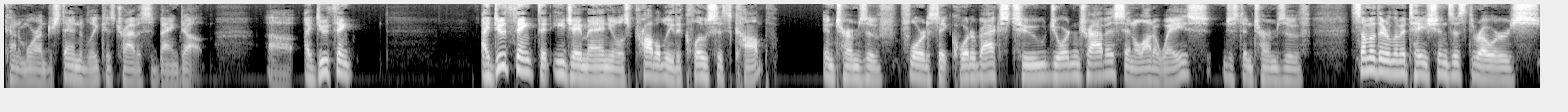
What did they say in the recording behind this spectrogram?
kind of more understandably because Travis is banged up. Uh, I do think I do think that EJ Manuel is probably the closest comp in terms of Florida State quarterbacks to Jordan Travis in a lot of ways, just in terms of some of their limitations as throwers,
